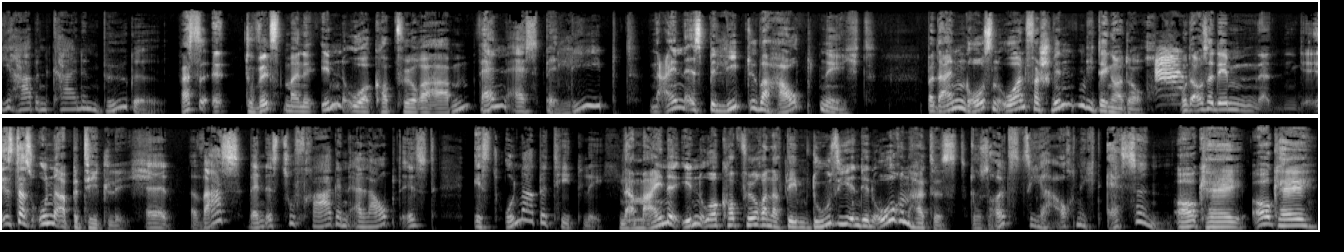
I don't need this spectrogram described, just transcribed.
Die haben keinen Bügel. Was? Äh, du willst meine Innenohrkopfhörer haben? Wenn es beliebt. Nein, es beliebt überhaupt nicht. Bei deinen großen Ohren verschwinden die Dinger doch. Und außerdem äh, ist das unappetitlich. Äh, was, wenn es zu fragen erlaubt ist, ist unappetitlich? Na, meine Innenohrkopfhörer, nachdem du sie in den Ohren hattest. Du sollst sie ja auch nicht essen. Okay, okay.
